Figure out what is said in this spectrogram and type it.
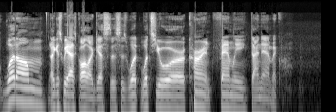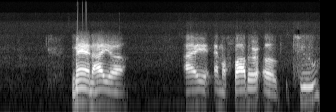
What um I guess we ask all our guests this is what what's your current family dynamic? Man, I uh, I am a father of two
